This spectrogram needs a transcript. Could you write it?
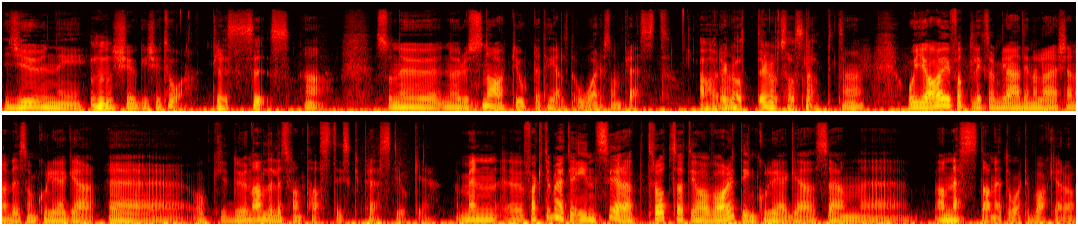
juni mm. 2022. Precis. Ja. Så nu, nu har du snart gjort ett helt år som präst. Ja, det har. Gått, det har gått så snabbt. Ja. Och jag har ju fått liksom glädjen att lära känna dig som kollega. Eh, och du är en alldeles fantastisk präst Jocke. Men eh, faktum är att jag inser att trots att jag har varit din kollega sedan eh, ja, nästan ett år tillbaka då,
